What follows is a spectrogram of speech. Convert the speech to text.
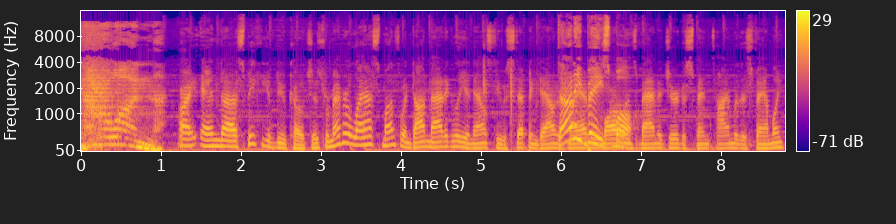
Number one. All right, and uh, speaking of new coaches, remember last month when Don Mattingly announced he was stepping down as Donnie Miami Baseball. Marlins manager to spend time with his family?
